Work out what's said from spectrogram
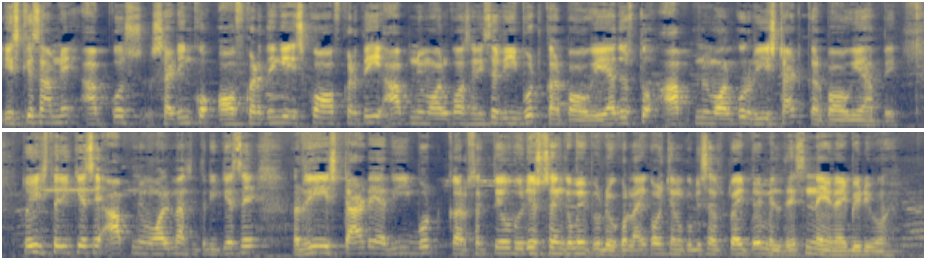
इसके सामने आपको सेटिंग को ऑफ़ कर देंगे। इसको ऑफ़ करते ही आप अपने मोबाइल को आसानी से रीबूट कर पाओगे। या दोस्तों, आप अपने मोबाइल को रीस्टार्ट कर पाओगे यहाँ पे। तो इस तरीके से आप अपने मोबाइल में आसान तरीके से रीस्टार्ट या रीबूट कर सकते हो। वीडियो में वीडियो को लाइक और चैनल को भी सब्सक्राइब कर। मिलते हैं नए नए वीडियो है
